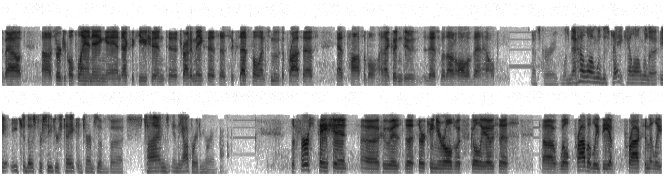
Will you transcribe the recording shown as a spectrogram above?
about uh, surgical planning and execution to try to make this as successful and smooth a process as possible. And I couldn't do this without all of that help. That's great. Well, now how long will this take? How long will uh, each of those procedures take in terms of uh, times in the operating room? The first patient, uh, who is the 13-year-old with scoliosis, uh, will probably be approximately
